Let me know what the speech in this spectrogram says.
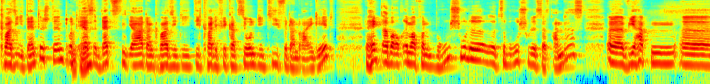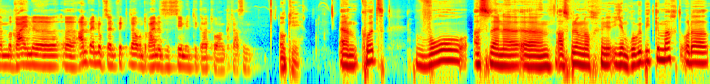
quasi identisch sind und Okay. erst im letzten Jahr dann quasi die, die Qualifikation, die Tiefe dann reingeht. Da hängt aber auch immer von Berufsschule äh, zu Berufsschule ist das anders. Äh, wir hatten ähm, reine äh, Anwendungsentwickler und reine Systemintegratorenklassen. Okay. Ähm, kurz, wo hast du deine äh, Ausbildung noch hier hier im Ruhrgebiet gemacht oder?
